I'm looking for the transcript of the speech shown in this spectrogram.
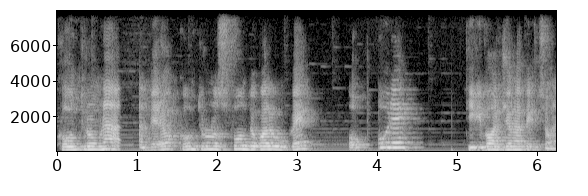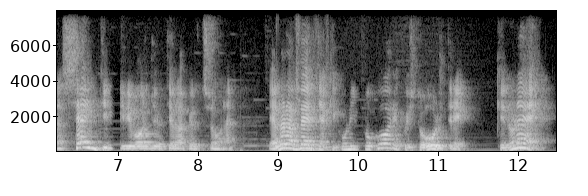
contro un albero? Contro uno sfondo qualunque? Oppure ti rivolgi a una persona? Senti di rivolgerti a una persona e allora avverti anche con il tuo cuore questo oltre, che non è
